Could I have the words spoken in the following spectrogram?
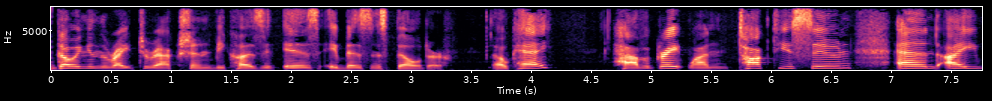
going in the right direction because it is a business builder. Okay? Have a great one. Talk to you soon. And I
